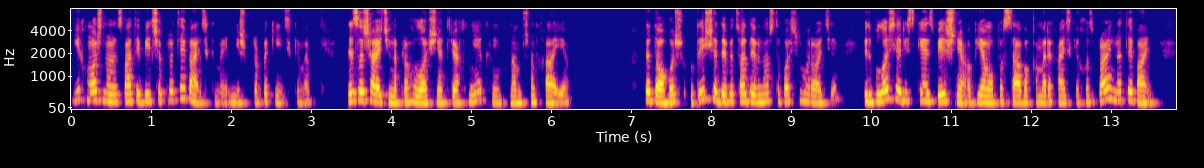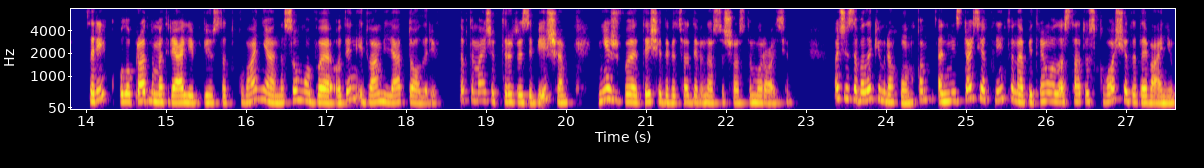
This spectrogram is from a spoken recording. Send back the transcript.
Їх можна назвати більше протайванськими, ніж пропекінськими, незважаючи на проголошення трьох днів Клінтоном Шанхаї. До того ж, у 1998 році відбулося різке збільшення об'єму поставок американських озброєнь на Тайвань. За рік було продано матеріалів і устаткування на суму в 1,2 мільярд доларів, тобто майже в три рази більше, ніж в 1996 році. Отже, за великим рахунком, адміністрація Клінтона підтримувала статус-кво щодо Тайваню,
